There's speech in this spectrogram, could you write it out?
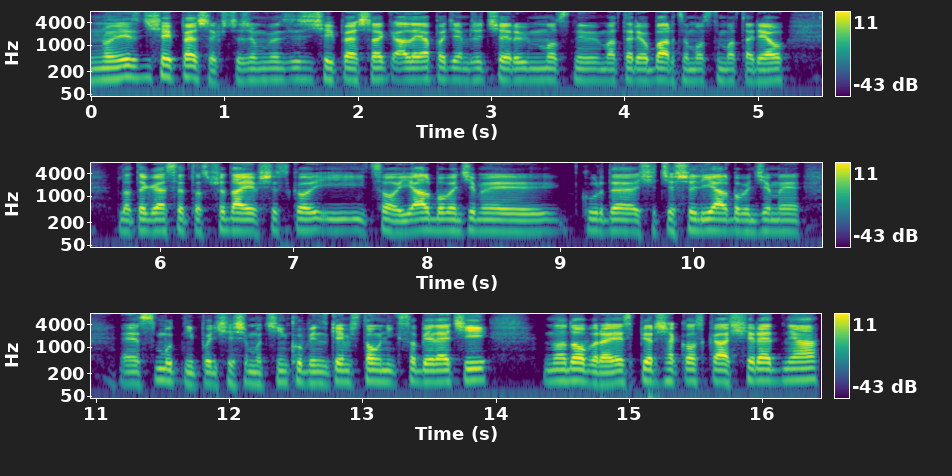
No jest dzisiaj peszek, szczerze mówiąc jest dzisiaj peszek, ale ja powiedziałem, że dzisiaj robimy mocny materiał, bardzo mocny materiał. Dlatego ja sobie to sprzedaję wszystko i, i co? I albo będziemy, kurde, się cieszyli, albo będziemy e, smutni po dzisiejszym odcinku, więc GameStone'ik sobie leci. No dobra, jest pierwsza kostka średnia,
